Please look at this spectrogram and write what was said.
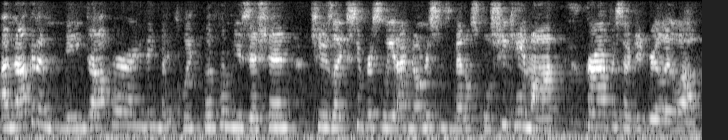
I'm not gonna name drop her or anything, but like with a musician. She was like super sweet. I've known her since middle school. She came on. Her episode did really well.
